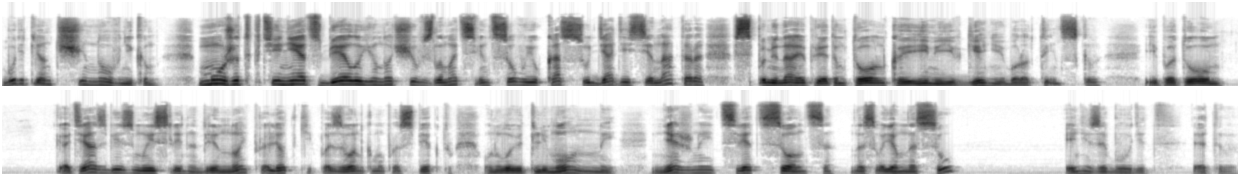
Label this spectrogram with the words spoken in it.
Будет ли он чиновником? Может птенец белую ночью взломать свинцовую кассу дяди-сенатора, вспоминая при этом тонкое имя Евгения Боротынского, и потом Катясь безмысленно длиной пролетки по звонкому проспекту, он ловит лимонный, нежный цвет солнца на своем носу и не забудет этого.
